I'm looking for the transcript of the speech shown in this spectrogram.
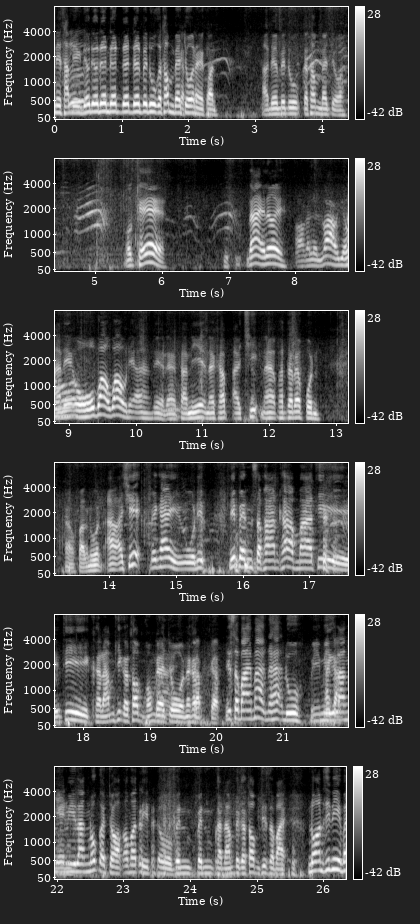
นี่ทำเองเออเดี๋ยวเดี๋ยวเดินเดินเดินเดินไปดูกระท่อมแบร์โจหน่อยก่อนเอาเดินไปดูกระท่อมแบร์โจโอเค ได้เลยออกกันเลยว่าวโยอันนี้โอ้โหว้าวว้าวเนี่ยอะเนี่ยนะท่านนี้นะครับ อาชินะฮะพัทรพล อ้าวฝั่งนู้นอ้าวอาชิเป็นไงโอ้นี่นี่เป็นสะพานข้ามมาที่ ที่ขนำที่กระท่อมของแบร์โจนะครับครับนี่สบายมากนะฮะดูมีมีอากาศรังเย็น มีรังนกกระจอกเอามาติดโอ้เป็นเป็นขนำเป็นกระท่อมที่สบาย นอนที่นี่ไหม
